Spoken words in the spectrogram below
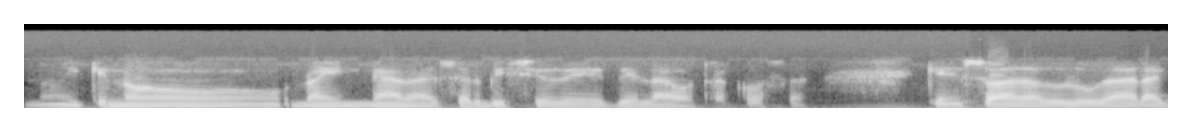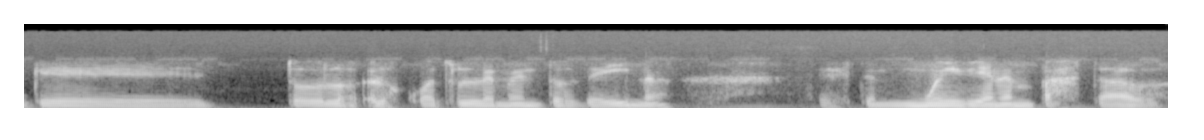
¿no? y que no, no hay nada al servicio de, de, la otra cosa, que eso ha dado lugar a que todos los, los cuatro elementos de INA estén muy bien empastados.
